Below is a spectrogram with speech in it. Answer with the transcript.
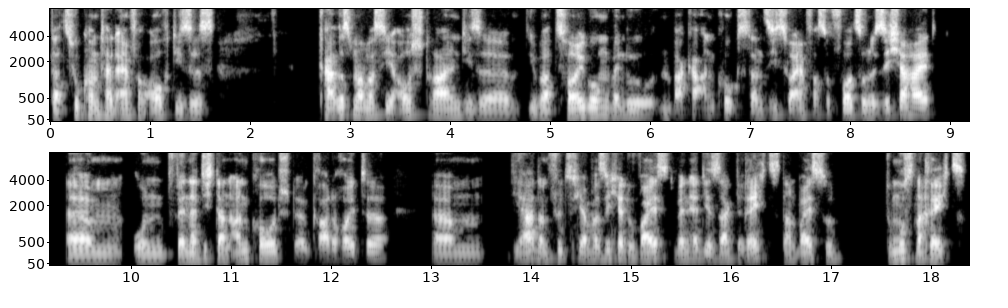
dazu kommt halt einfach auch dieses Charisma, was sie ausstrahlen, diese Überzeugung. Wenn du einen Backer anguckst, dann siehst du einfach sofort so eine Sicherheit. Ähm, und wenn er dich dann ancoacht, äh, gerade heute, ähm, ja, dann fühlst du dich einfach sicher. Du weißt, wenn er dir sagt rechts, dann weißt du, du musst nach rechts.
